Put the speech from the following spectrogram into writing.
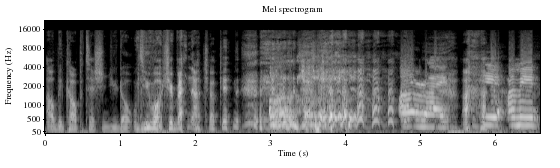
I'll be competition. You don't. You watch your back. Not joking. Okay. All right. See, I mean,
